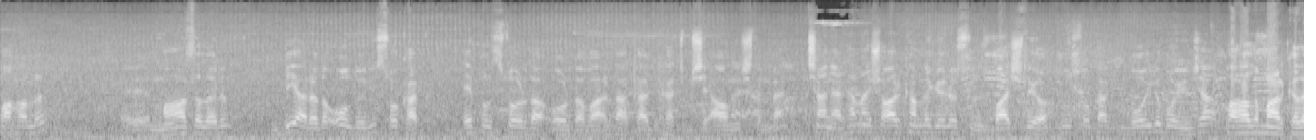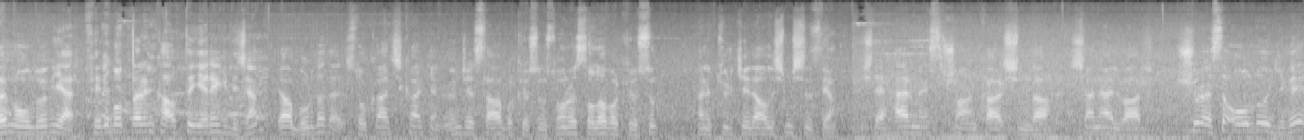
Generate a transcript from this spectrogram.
pahalı e, mağazaların bir arada olduğu bir sokak. Apple Store da orada vardı. Hatta birkaç bir şey almıştım ben. Chanel hemen şu arkamda görüyorsunuz başlıyor. Bu sokak boylu boyunca pahalı markaların olduğu bir yer. Feribotların kalktığı yere gideceğim. Ya burada da sokağa çıkarken önce sağa bakıyorsun sonra sola bakıyorsun. Hani Türkiye'de alışmışız ya. İşte Hermes şu an karşımda. Chanel var. Şurası olduğu gibi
